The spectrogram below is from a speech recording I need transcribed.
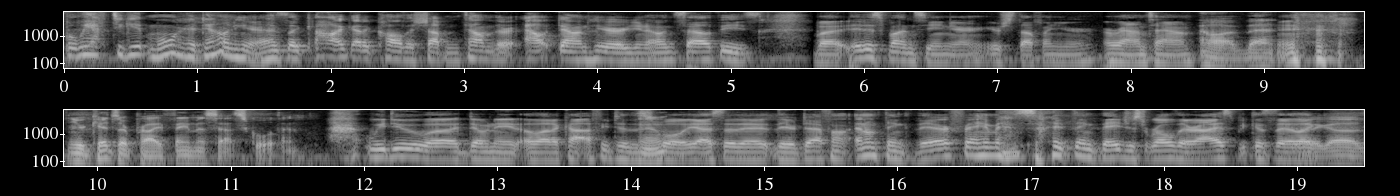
but we have to get more down here. I was like oh i gotta call the shop and tell them they're out down here you know in southeast. But it is fun seeing your, your stuff when you're around town. Oh, I bet. Your kids are probably famous at school then. we do uh, donate a lot of coffee to the Yeah. school. Yeah, so they're, they're definitely. I don't think they're famous. I think they just roll their eyes because they're like, oh,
